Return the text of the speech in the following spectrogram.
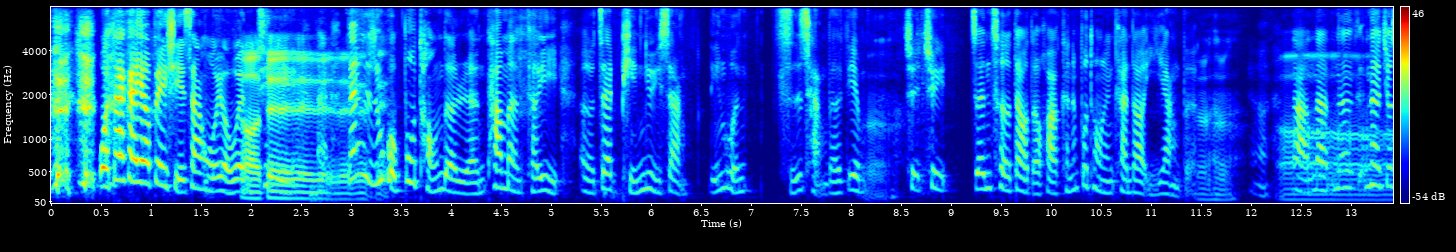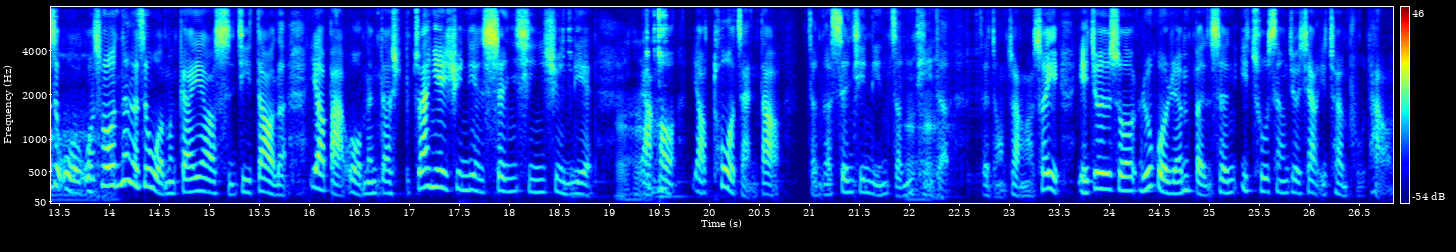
我大概要被写上我有问题。哦、对对对对对。但是如果不同的人，他们可以呃在频率上灵魂磁场的电去去侦测到的话，可能不同人看到一样的。那那那那就是我我说那个是我们该要时机到了，要把我们的专业训练、身心训练，然后要拓展到整个身心灵整体的。这种状况，所以也就是说，如果人本身一出生就像一串葡萄，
